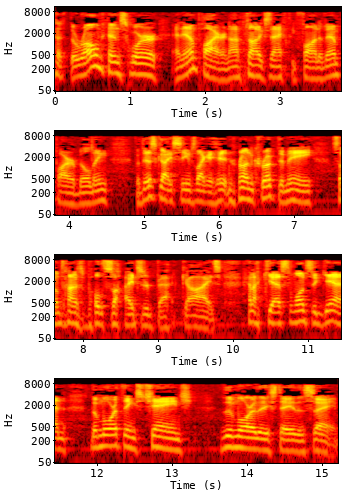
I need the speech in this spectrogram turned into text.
the Romans were an empire, and I'm not exactly fond of empire building, but this guy seems like a hit and run crook to me. Sometimes both sides are bad guys. And I guess once again, the more things change, the more they stay the same.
